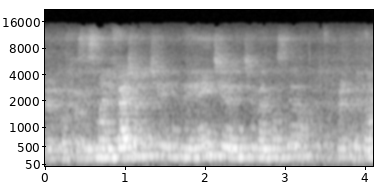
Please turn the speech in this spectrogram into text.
enquanto você se manifesta, a gente entende e a gente vai considerar. Então,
